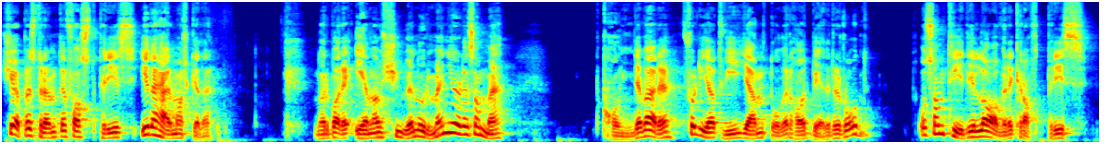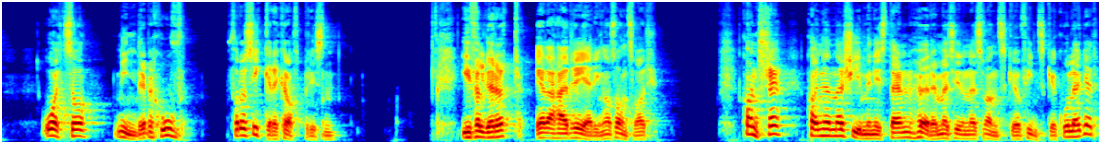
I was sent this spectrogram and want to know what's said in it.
kjøper strøm til fast pris i dette markedet. Når bare én av 20 nordmenn gjør det samme, kan det være fordi at vi jevnt over har bedre råd, og samtidig lavere kraftpris, og altså mindre behov for å sikre kraftprisen. Ifølge Rødt er dette regjeringas ansvar. Kanskje kan energiministeren høre med sine svenske og finske kolleger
